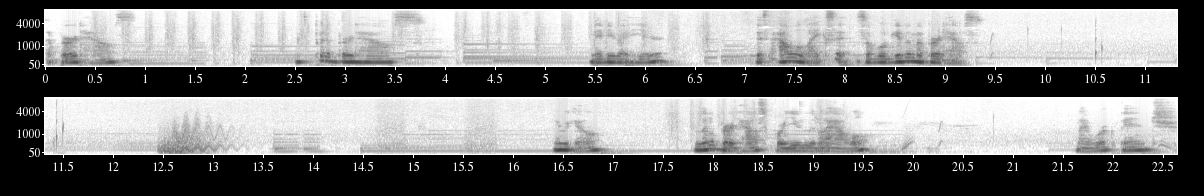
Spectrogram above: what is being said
A birdhouse. Let's put a birdhouse maybe right here. This owl likes it, so we'll give him a birdhouse. Here we go. A little birdhouse for you, little owl. My workbench.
